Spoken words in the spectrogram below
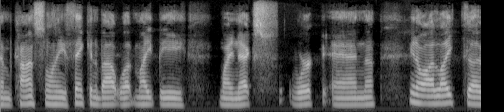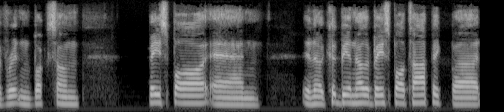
am constantly thinking about what might be my next work. And, uh, you know, I like, I've written books on baseball and, you know, it could be another baseball topic, but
